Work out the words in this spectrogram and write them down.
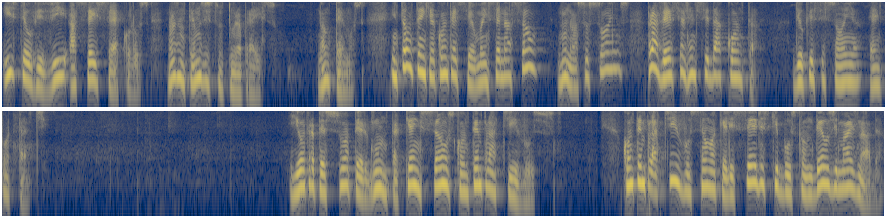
Isto eu vivi há seis séculos. Nós não temos estrutura para isso. Não temos. Então tem que acontecer uma encenação nos nossos sonhos para ver se a gente se dá conta de o que se sonha é importante. E outra pessoa pergunta quem são os contemplativos. Contemplativos são aqueles seres que buscam Deus e mais nada.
